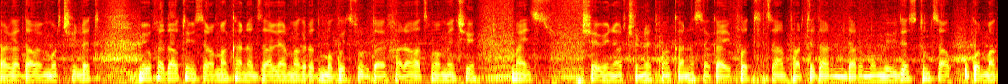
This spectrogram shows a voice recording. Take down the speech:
კარგად დავიმორჩილეთ. მიუხედავთ იმისა, რომ მანქანა ძალიან მაგრად მოგვიწურდა, ეხლა რაღაც მომენტში მაინც შევინარჩუნეთ მანქანა საკაიფოდ, ძალიან ფართედ არ მინდა რომ მომივიდეს, თუმცა უკვე მაგ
